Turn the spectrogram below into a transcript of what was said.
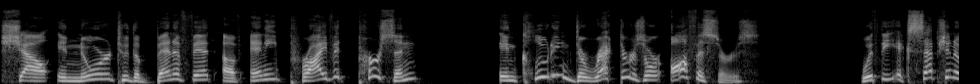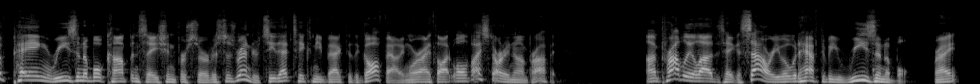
shall inure to the benefit of any private person, including directors or officers, with the exception of paying reasonable compensation for services rendered. See, that takes me back to the golf outing where I thought, well, if I start a nonprofit, I'm probably allowed to take a salary, but it would have to be reasonable, right?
